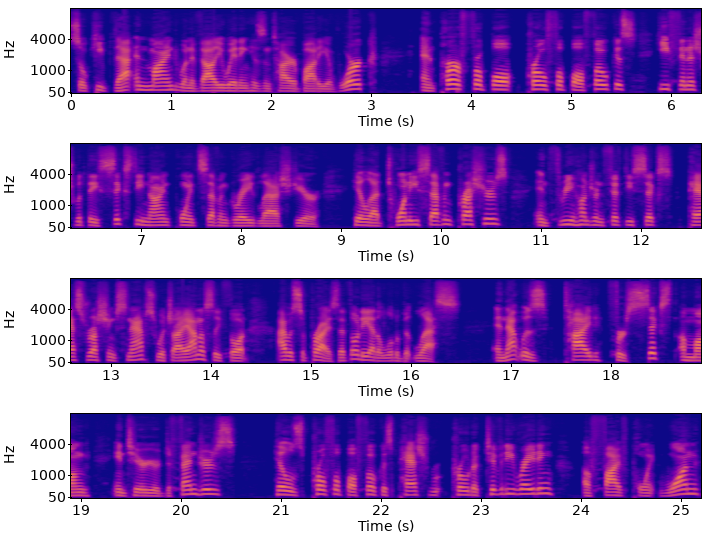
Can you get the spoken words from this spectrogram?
so keep that in mind when evaluating his entire body of work. And per football, pro football focus, he finished with a 69.7 grade last year. He'll had 27 pressures and 356 pass rushing snaps, which I honestly thought I was surprised. I thought he had a little bit less and that was tied for sixth among interior defenders. Hill's Pro Football Focus pass productivity rating of 5.1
